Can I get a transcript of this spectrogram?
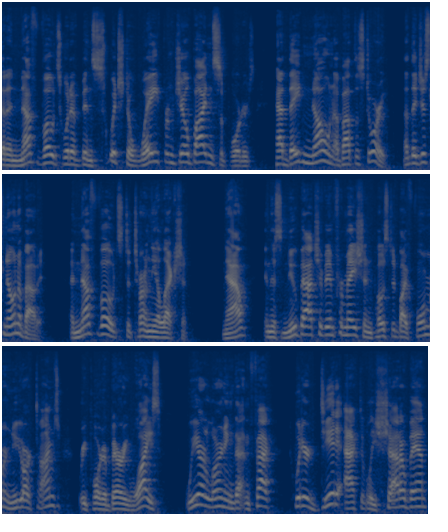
that enough votes would have been switched away from Joe Biden supporters had they known about the story, had they just known about it. Enough votes to turn the election. Now, in this new batch of information posted by former New York Times reporter Bari Weiss, we are learning that in fact, Twitter did actively shadow ban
